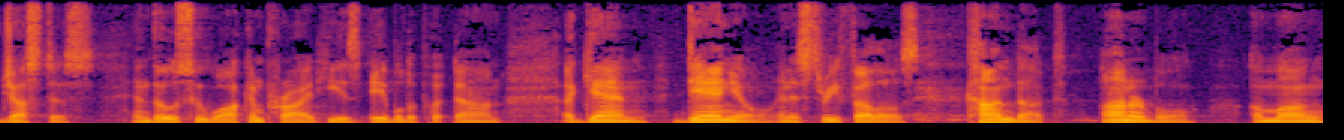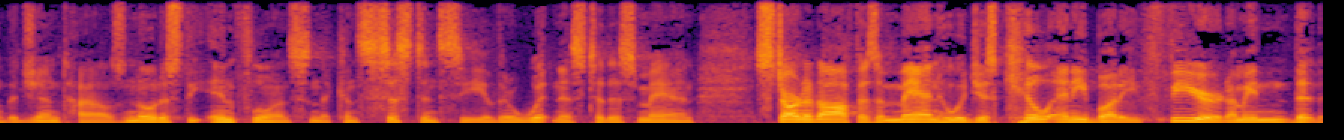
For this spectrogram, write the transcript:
justice. And those who walk in pride, he is able to put down. Again, Daniel and his three fellows, conduct, honorable, among the Gentiles. Notice the influence and the consistency of their witness to this man. Started off as a man who would just kill anybody, feared. I mean, the,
